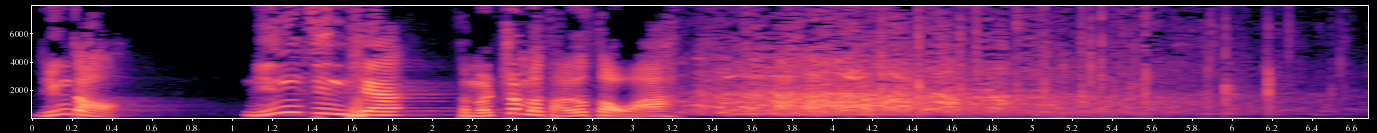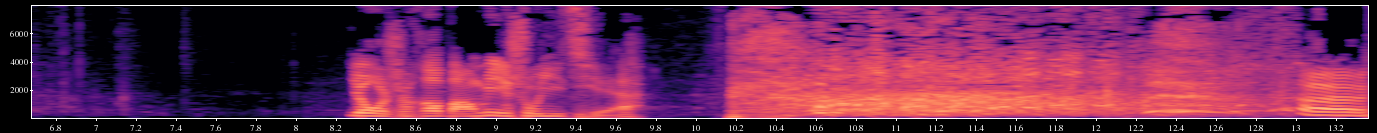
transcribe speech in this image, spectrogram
领导，您今天怎么这么早就走啊？又是和王秘书一起。哎，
